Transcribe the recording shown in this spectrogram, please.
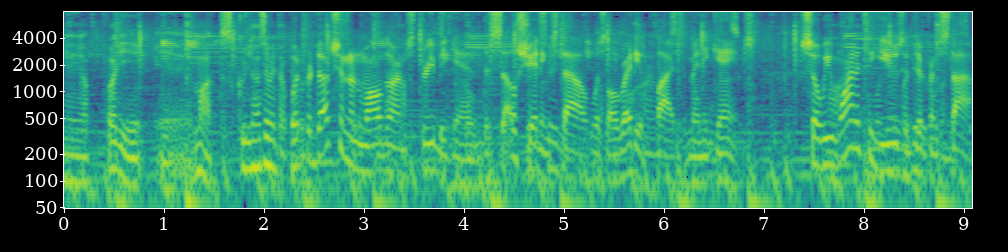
えーやっぱり、えーまあ、作り始めた When production on Wild Arms 3 began, the cell shading style was already applied to many games. So we wanted to use a different style.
